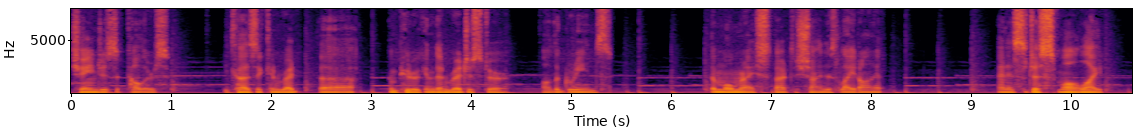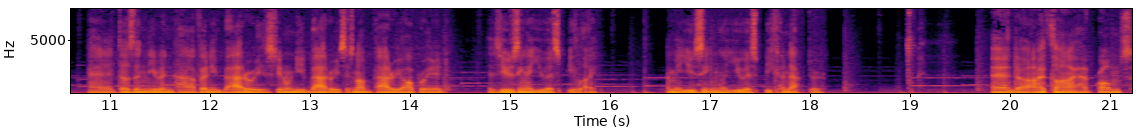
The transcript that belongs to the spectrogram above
changes the colors because it can read the computer can then register all the greens the moment I start to shine this light on it. And it's such a small light and it doesn't even have any batteries. You don't need batteries. It's not battery operated. It's using a USB light. I mean, using a USB connector. And uh, I thought I had problems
